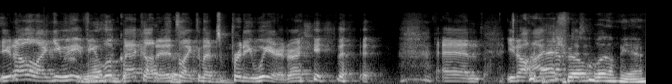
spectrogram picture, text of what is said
you know, like you, if you Well, it's a look back on it, it's like that's pretty weird, right? and you know, I have Nashville. to, Well, yeah.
